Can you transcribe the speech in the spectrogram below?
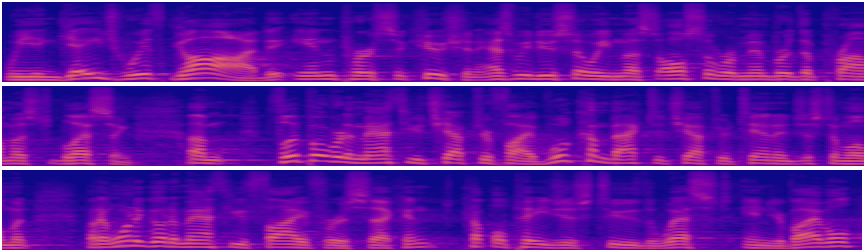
We engage with God in persecution. As we do so, we must also remember the promised blessing. Um, flip over to Matthew chapter 5. We'll come back to chapter 10 in just a moment, but I want to go to Matthew 5 for a second, a couple pages to the west in your Bible.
